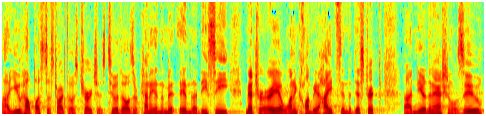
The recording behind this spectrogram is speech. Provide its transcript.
uh, you help us to start those churches. Two of those are kind of in the, in the D.C. metro area, one in Columbia Heights in the district uh, near the National Zoo.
